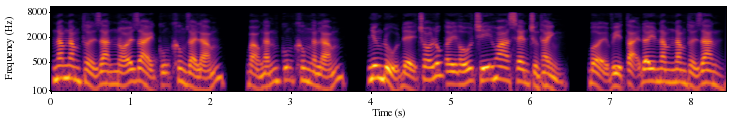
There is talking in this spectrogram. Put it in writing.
5 năm thời gian nói dài cũng không dài lắm, bảo ngắn cũng không ngắn lắm, nhưng đủ để cho lúc ấy hấu chỉ hoa sen trưởng thành, bởi vì tại đây 5 năm thời gian,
